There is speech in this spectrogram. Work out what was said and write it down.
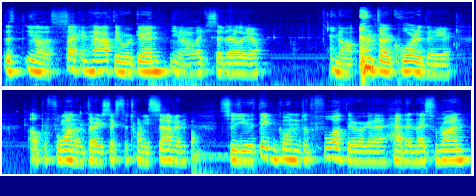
the you know the second half they were good. You know, like you said earlier. You know, third quarter they outperformed them 36 to 27. So you think going into the fourth they were gonna have a nice run,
